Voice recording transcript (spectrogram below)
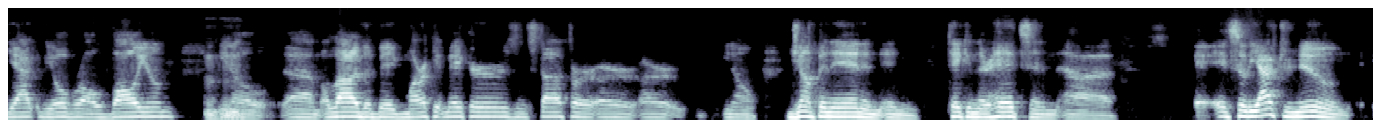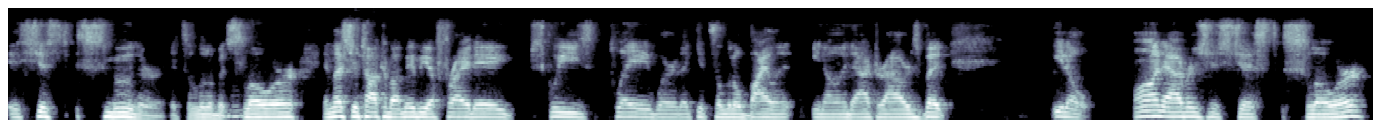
the the overall volume. You Mhm. know, um, a lot of the big market makers and stuff are are, are you know jumping in and, and taking their hits and uh, and so the afternoon it's just smoother. It's a little bit Mhm. slower, unless you're talking about maybe a Friday squeeze play where that gets a little violent, you know, into after hours. But you know, on average, it's just slower.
